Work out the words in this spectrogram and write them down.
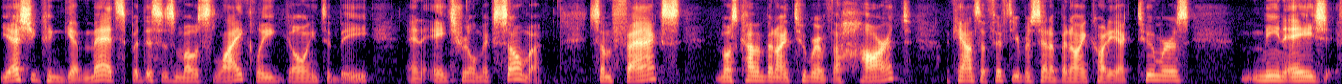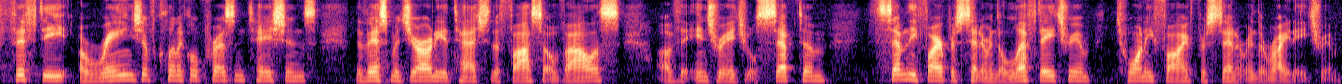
Yes, you can get METs, but this is most likely going to be an atrial myxoma. Some facts, most common benign tumor of the heart, accounts of 50% of benign cardiac tumors. Mean age 50, a range of clinical presentations, the vast majority attached to the fossa ovalis of the intraatrial septum. 75% are in the left atrium, 25% are in the right atrium.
